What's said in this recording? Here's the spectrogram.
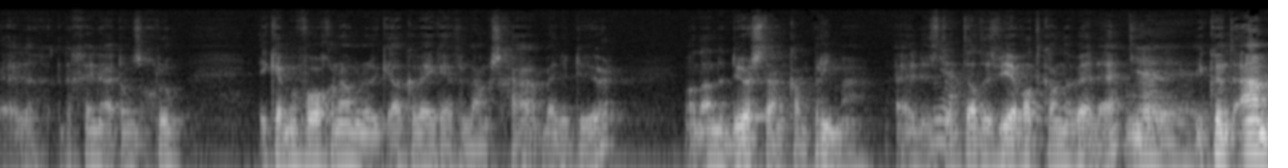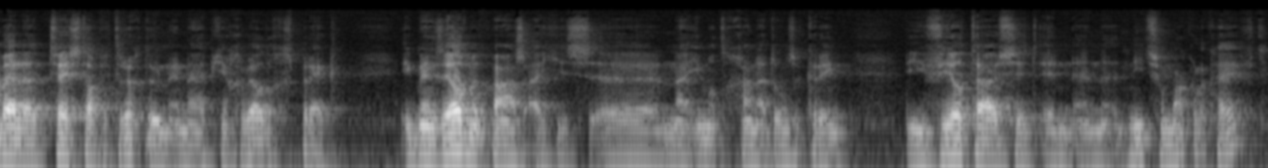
uh, degene uit onze groep... Ik heb me voorgenomen dat ik elke week even langs ga bij de deur. Want aan de deur staan kan prima. Hè? Dus ja. dat, dat, is weer wat kan er wel. Hè? Ja, ja, je kunt aanbellen, twee stappen terug doen en dan heb je een geweldig gesprek. Ik ben zelf met paaseitjes uh, naar iemand gegaan uit onze kring die veel thuis zit en, en het niet zo makkelijk heeft.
